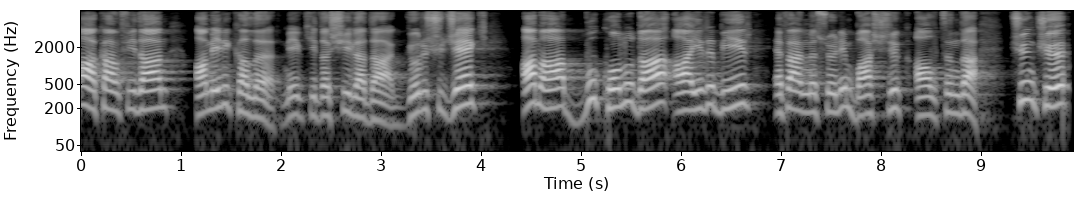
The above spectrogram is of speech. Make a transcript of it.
Hakan Fidan Amerikalı mevkidaşıyla da görüşecek ama bu konu da ayrı bir efendime söyleyeyim başlık altında. Çünkü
